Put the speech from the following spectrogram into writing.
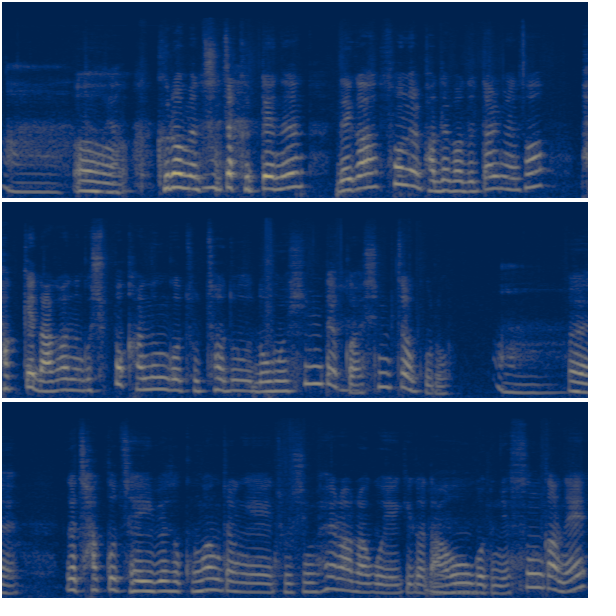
아, 어, 그러면 진짜 그때는 내가 손을 바들바들 떨면서 밖에 나가는 거 슈퍼 가는 거조차도 너무 힘들 거야 심적으로. 아, 네. 그러니까 자꾸 제 입에서 공황장애 조심해라라고 얘기가 나오거든요 순간에.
